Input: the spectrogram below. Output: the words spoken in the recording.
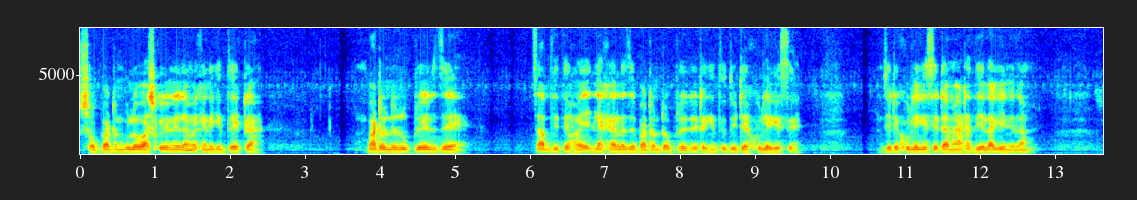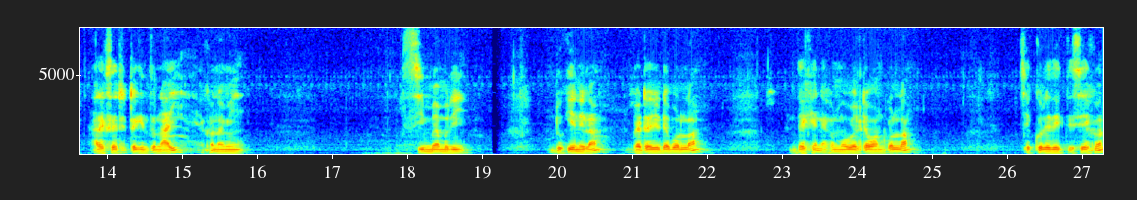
সব বাটনগুলো ওয়াশ করে নিলাম। এখানে কিন্তু একটা বাটনের উপরের যে চাপ দিতে হয়, লেখা যে বাটনটা উপরের এটা কিন্তু দুইটা খুলে গেছে। যেটা খুলে গেছে, এটা আমি আঠা দিয়ে লাগিয়ে নিলাম। আরেক সাইডেরটা কিন্তু নাই। এখন আমি সিম মেমোরি ঢুকিয়ে নিলাম ব্যাটারিটা বললাম। দেখেন এখন মোবাইলটা অন করলাম। চেক করে দেখতেছি এখন।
